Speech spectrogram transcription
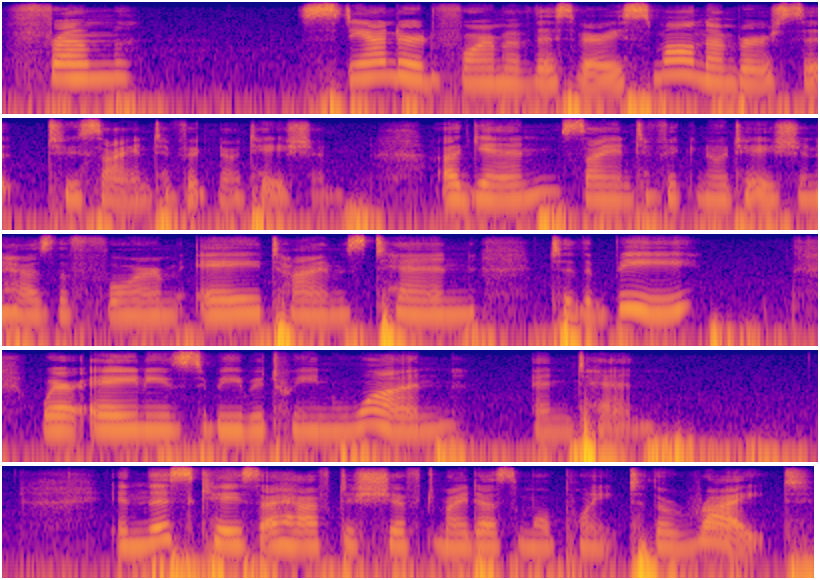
from standard form of this very small number to scientific notation. Again, scientific notation has the form a times 10 to the b, where a needs to be between 1 and 10. In this case, I have to shift my decimal point to the right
